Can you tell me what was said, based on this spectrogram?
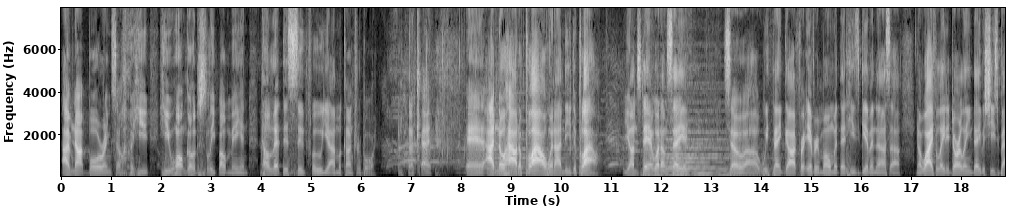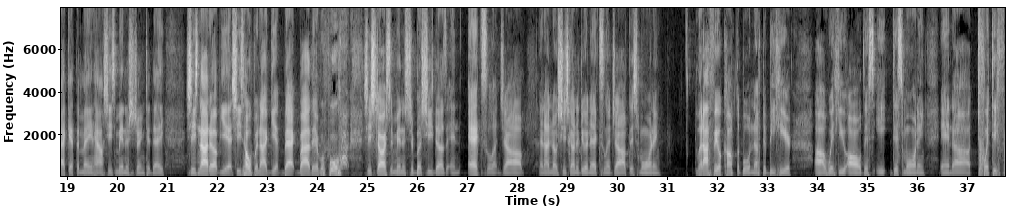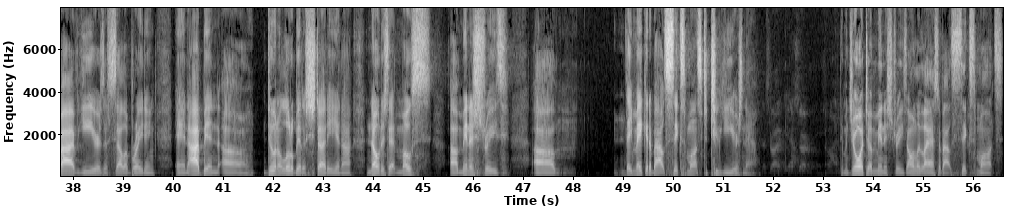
I'm not boring, so you you won't go to sleep on me, and don't let this suit fool you. I'm a country boy, okay, and I know how to plow when I need to plow. You understand what I'm saying? So uh, we thank God for every moment that He's given us. Uh, my wife, Lady Darlene Davis, she's back at the main house. She's ministering today. She's not up yet. She's hoping I get back by there before she starts to minister, but she does an excellent job. And I know she's going to do an excellent job this morning. But I feel comfortable enough to be here uh, with you all this e- this morning. And uh, 25 years of celebrating. And I've been uh, doing a little bit of study, and I noticed that most uh, ministries um, they make it about six months to two years now. The majority of ministries only last about six months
